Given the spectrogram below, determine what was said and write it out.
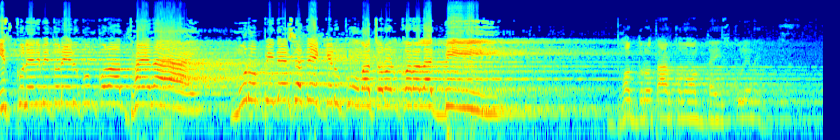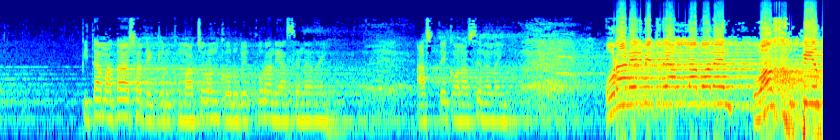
স্কুলের ভিতরে এরকম কোন অধ্যায় নাই। মুরব্বীদের সাথে কীরকম আচরণ করা লাগবে? ভদ্রতার কোন অধ্যায় স্কুলে নাই। পিতা মাতার সাথে কীরকম আচরণ করবে, কোরআনে আছে না নাই? আসতে কোন আছে না নাই? কোরআনের ভিতরে আল্লাহ বলেন, ওয়াখফিদ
